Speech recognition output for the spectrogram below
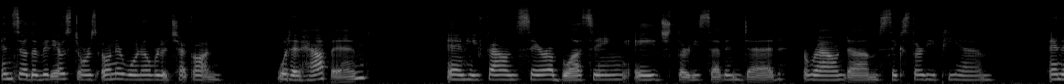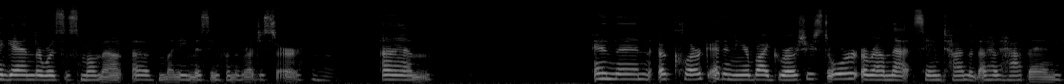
And so the video store's owner went over to check on what had happened and he found Sarah Blessing, age 37, dead around um, 6:30 p.m. And again, there was a small amount of money missing from the register. Um, and then a clerk at a nearby grocery store around that same time that that had happened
